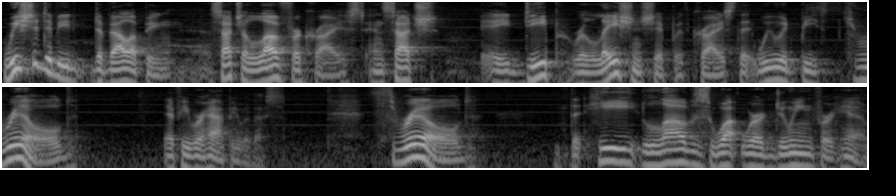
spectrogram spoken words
We should be developing such a love for Christ and such a deep relationship with Christ that we would be thrilled if He were happy with us. Thrilled that He loves what we're doing for Him,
